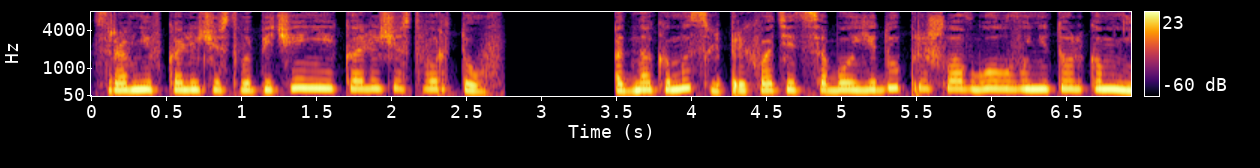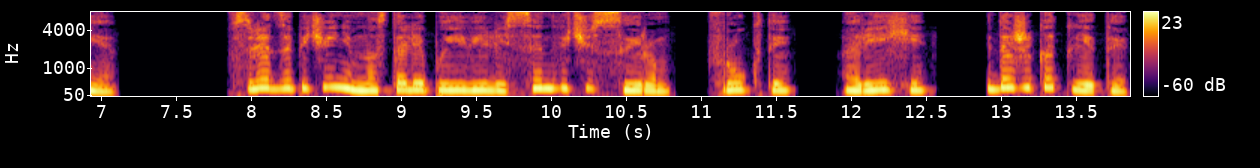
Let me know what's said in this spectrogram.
сравнив количество печенья и количество ртов. Однако мысль прихватить с собой еду пришла в голову не только мне. Вслед за печеньем на столе появились сэндвичи с сыром, фрукты, орехи и даже котлеты,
